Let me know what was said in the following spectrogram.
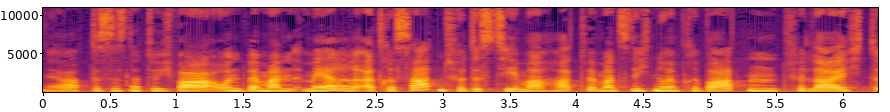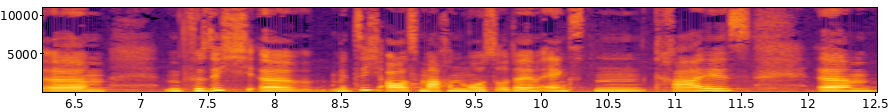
Ja, das ist natürlich wahr. Und wenn man mehrere Adressaten für das Thema hat, wenn man es nicht nur im Privaten vielleicht ähm, für sich äh, mit sich ausmachen muss oder im engsten Kreis, ähm,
